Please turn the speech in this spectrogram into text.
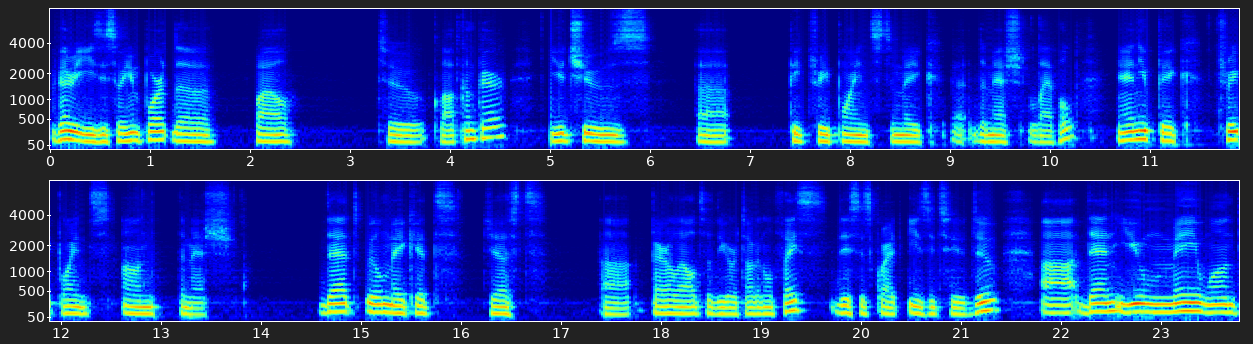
very easy. So import the file to CloudCompare you choose uh, pick three points to make uh, the mesh level and you pick three points on the mesh. That will make it just uh, parallel to the orthogonal face. This is quite easy to do. Uh, then you may want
